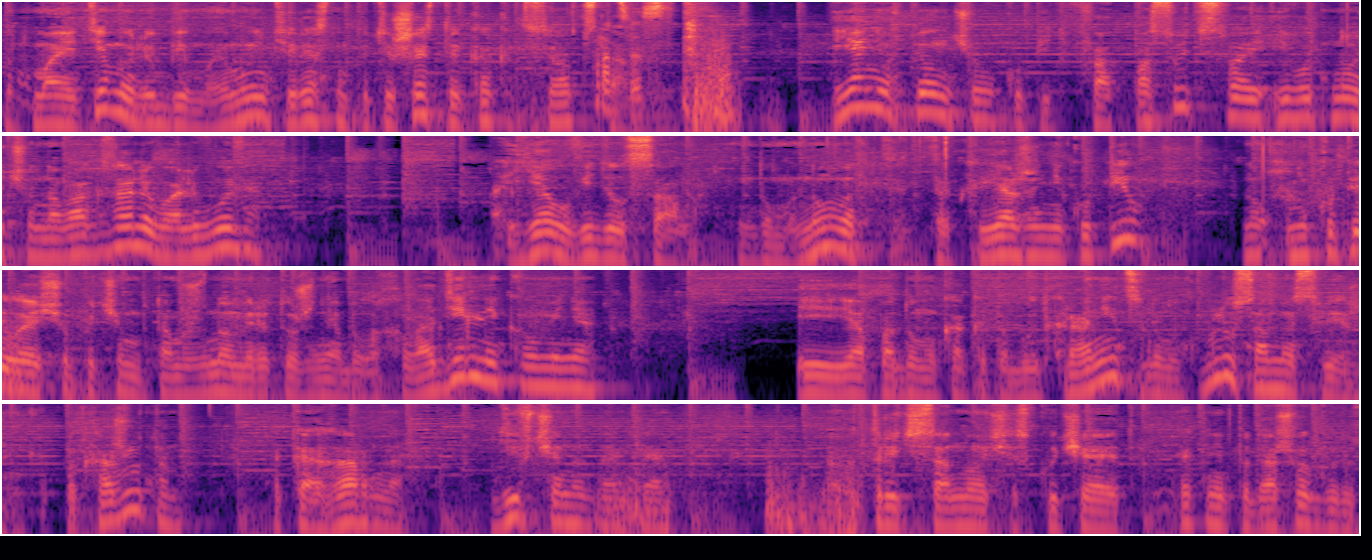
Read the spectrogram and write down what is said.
вот моей темой любимой, ему интересно путешествие, как это все обставлено. Процесс. И я не успел ничего купить. По сути своей. И вот ночью на вокзале во Львове я увидел сало. Думаю, ну вот, так я же не купил. Ну, не купила еще почему, там же в номере тоже не было холодильника у меня. И я подумал, как это будет храниться. Думаю, куплю самое свеженькое. Подхожу там, такая гарна, девчина такая, в три часа ночи скучает. Я к ней подошел, говорю,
